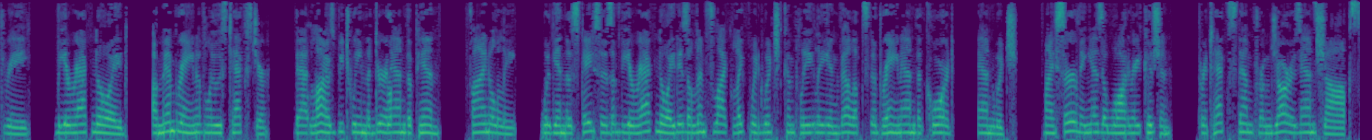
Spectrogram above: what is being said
3. The arachnoid, a membrane of loose texture, that lies between the dura and the pia. Finally, Within the spaces of the arachnoid is a lymph-like liquid which completely envelops the brain and the cord, and which, by serving as a watery cushion, protects them from jars and shocks.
